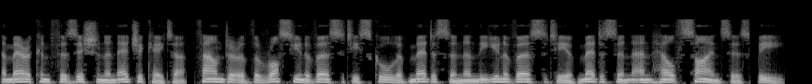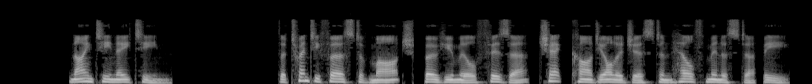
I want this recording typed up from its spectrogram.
American physician and educator, founder of the Ross University School of Medicine and the University of Medicine and Health Sciences B. 1918. The 21st of March, Bohumil Fizer, Czech cardiologist and health minister B.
